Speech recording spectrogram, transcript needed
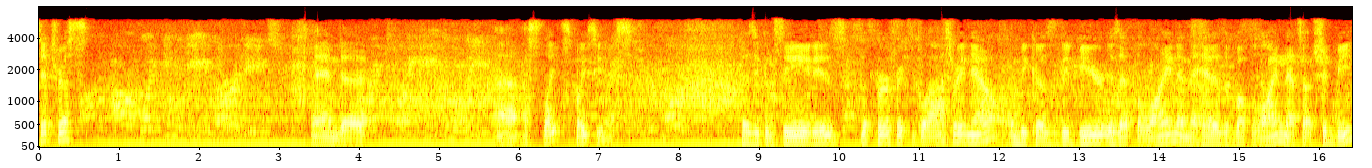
citrus and uh, uh, a slight spiciness. As you can see, it is the perfect glass right now, and because the beer is at the line and the head is above the line, that's how it should be.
